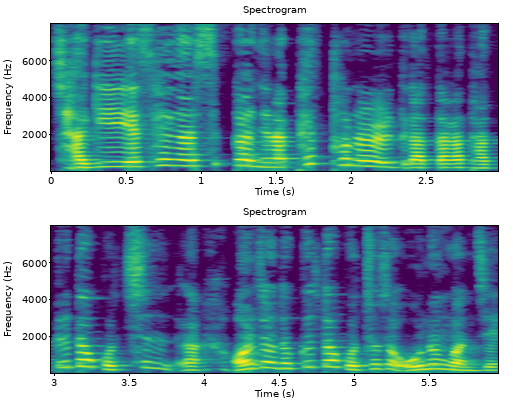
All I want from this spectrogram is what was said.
자기의 생활 습관이나 패턴을 갖다가 다 뜯어 고친, 어, 어느 정도 뜯어 고쳐서 오는 건지,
